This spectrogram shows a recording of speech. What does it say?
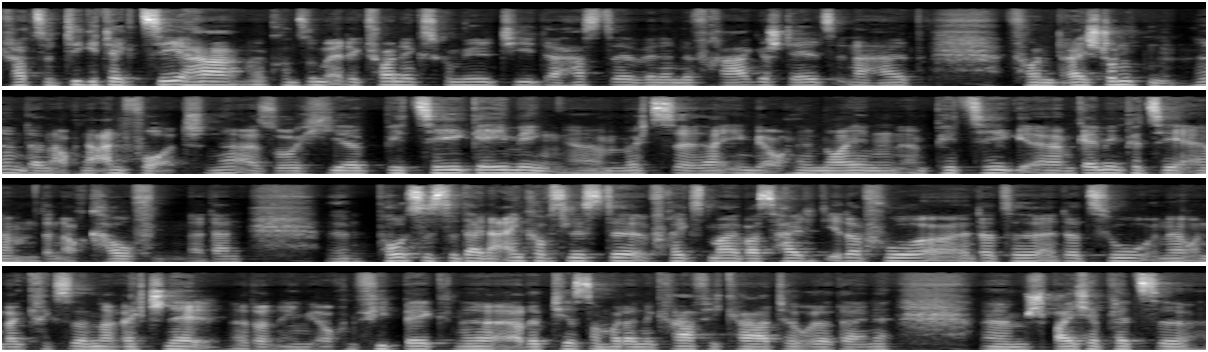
Gerade so Digitech CH, ne, Consumer Electronics Community, da hast du, wenn du eine Frage stellst, innerhalb von drei Stunden ne, dann auch eine Antwort. Ne? Also hier PC Gaming, äh, möchtest du da irgendwie auch einen neuen äh, PC, äh, Gaming PC äh, dann auch kaufen. Ne? Dann äh, postest du deine Einkaufsliste, fragst mal, was haltet ihr davor äh, dazu, dazu ne? und dann kriegst du dann recht schnell ne? dann irgendwie auch ein Feedback, ne? adaptierst nochmal deine Grafik Grafikkarte oder deine ähm, Speicherplätze.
